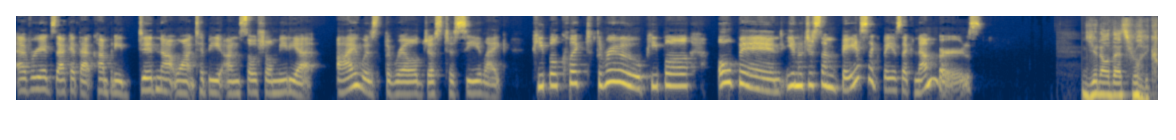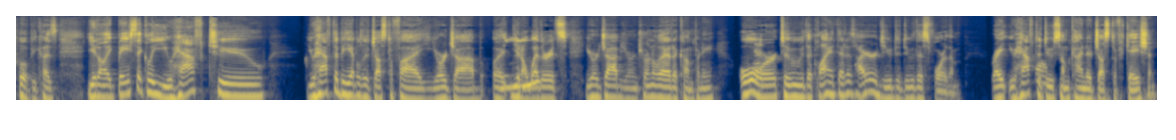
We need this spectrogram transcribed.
every exec at that company did not want to be on social media I was thrilled just to see like people clicked through, people opened, you know, just some basic, basic numbers. You know, that's really cool because, you know, like basically you have to you have to be able to justify your job, uh, mm-hmm. you know, mm-hmm. whether it's your job, your internal at a company, or yeah. to the client that has hired you to do this for them, right? You have to yeah. do some kind of justification.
